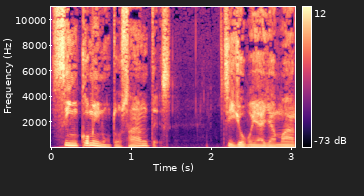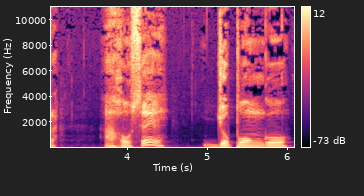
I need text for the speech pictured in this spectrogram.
cinco minutos antes. Si yo voy a llamar a José, yo pongo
